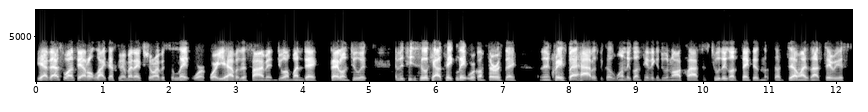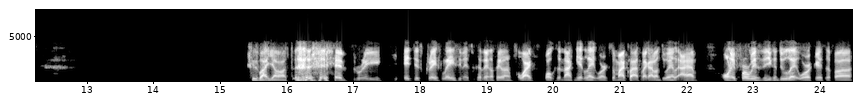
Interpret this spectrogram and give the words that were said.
Yeah, that's one thing I don't like. That's gonna be my next show. It's the late work where you have an assignment due on Monday. They don't do it, and the teacher says, "Okay, I'll take late work on Thursday," and then creates bad habits because one, they're gonna think they can do it in all classes. Two, they're gonna think no, the deadline is not serious. Excuse my yawn. and three, it just creates laziness because they're gonna say, "Oh, why folks are not get late work?" So my class, like, I don't do anything. I have only four reasons you can do late work is if uh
